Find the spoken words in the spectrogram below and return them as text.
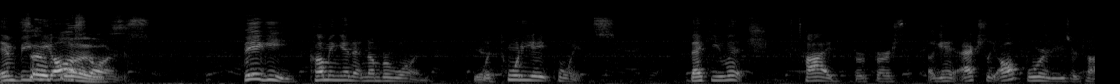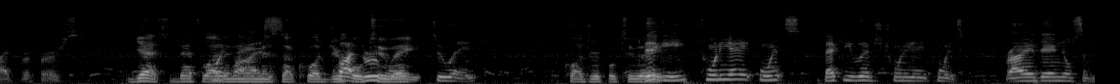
MVP So All Stars. Big E coming in at number 1 Yeah. with 28 points. Becky Lynch tied for first. Again, actually, all four of these are tied for first. Yes, that's why the name is uh, quadruple, Quadruple two eight. 2 8. Quadruple two eight. E, 28 points. Becky Lynch, 28 points. Bryan Danielson,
